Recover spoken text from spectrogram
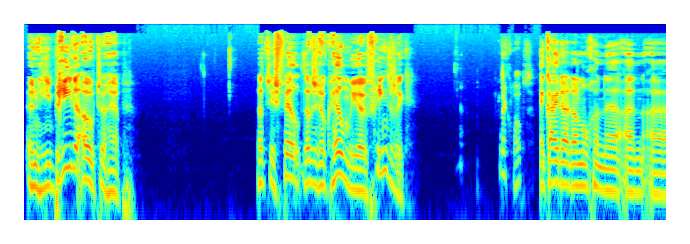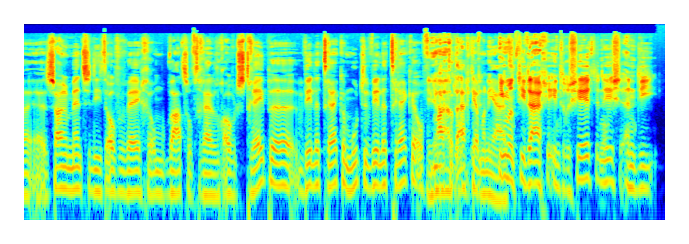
een hybride auto hebt. Dat is, veel, dat is ook heel milieuvriendelijk. Dat klopt. En kan je daar dan nog een, eh, een eh, zouden mensen die het overwegen om op waterstof te rijden nog over de streep eh, willen trekken, moeten willen trekken? Of Ja, maakt dat eigenlijk helemaal niet uit? Iemand die daar geïnteresseerd in is en die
